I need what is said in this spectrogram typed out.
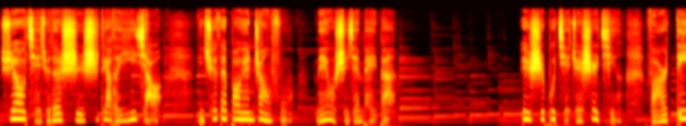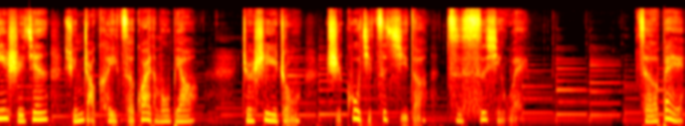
需要解决的是湿掉的衣角，你却在抱怨丈夫没有时间陪伴。遇事不解决事情，反而第一时间寻找可以责怪的目标，这是一种只顾及自己的自私行为。责备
